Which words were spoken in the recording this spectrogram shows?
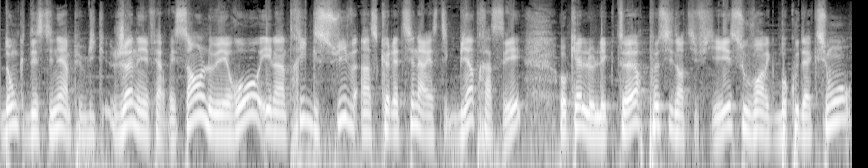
donc destiné à un public jeune et effervescent. Le héros et l'intrigue suivent un squelette scénaristique bien tracé, auquel le lecteur peut s'identifier, souvent avec beaucoup d'action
